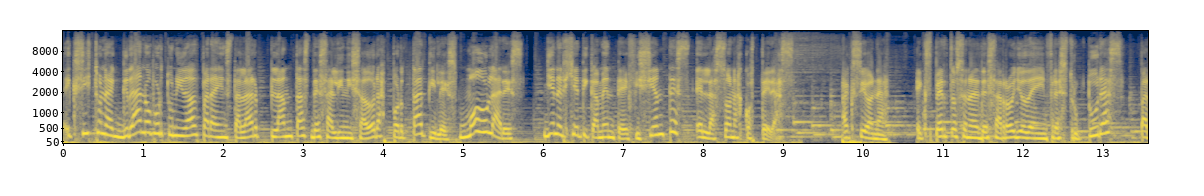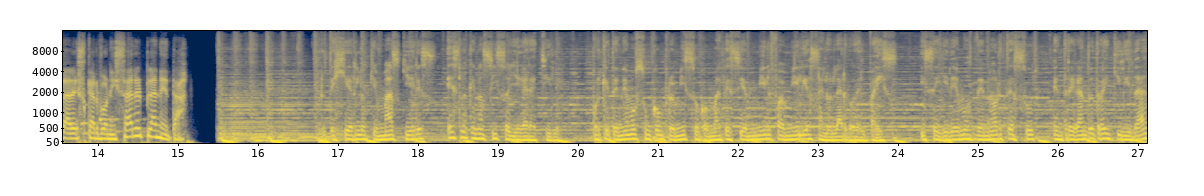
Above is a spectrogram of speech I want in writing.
existe una gran oportunidad para instalar plantas desalinizadoras portátiles, modulares y energéticamente eficientes en las zonas costeras. Acciona, expertos en el desarrollo de infraestructuras para descarbonizar el planeta. Proteger lo que más quieres es lo que nos hizo llegar a Chile, porque tenemos un compromiso con más de 100.000 familias a lo largo del país y seguiremos de norte a sur entregando tranquilidad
